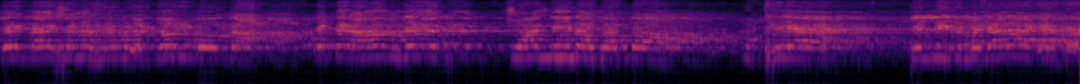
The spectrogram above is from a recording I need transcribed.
ਕਿ ਨੈਸ਼ਨਲ ਹਿਊਮਨ ਕਿਉਂ ਨਹੀਂ ਬੋਲਦਾ, ਇੱਕ ਰਾਮਦੇਵ ਚੌਹਾਨੀ ਦਾ ਬਾਬਾ ਉੱਠਿਆ, ਦਿੱਲੀ 'ਚ ਮਜ਼ਾਰਾ ਕਰਦਾ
